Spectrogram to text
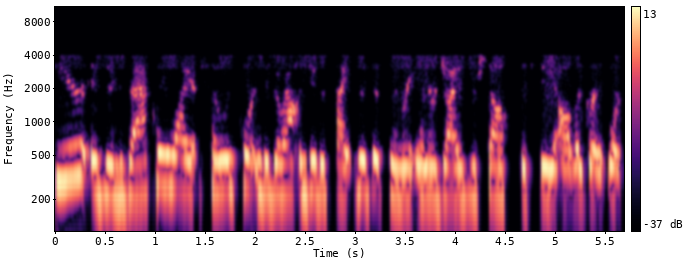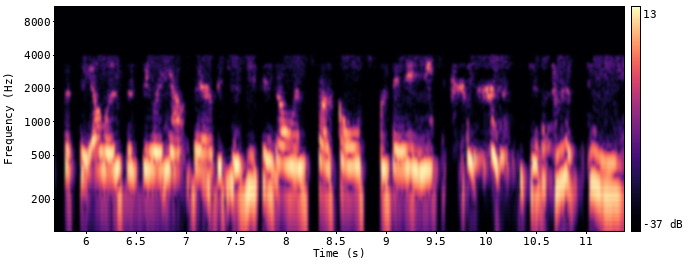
here is exactly why it's so important to go out and do the site visits and re-energize yourself to see all the great work that the LNs are doing out there because you can go in circles for days just with the,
